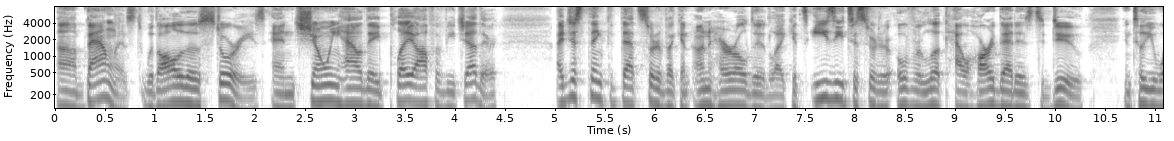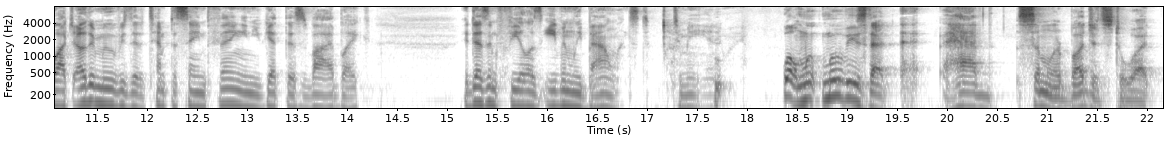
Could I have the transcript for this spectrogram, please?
uh, balanced with all of those stories and showing how they play off of each other. I just think that that's sort of like an unheralded, like it's easy to sort of overlook how hard that is to do until you watch other movies that attempt the same thing and you get this vibe like it doesn't feel as evenly balanced to me anyway. Well, mo- movies that had similar budgets to what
